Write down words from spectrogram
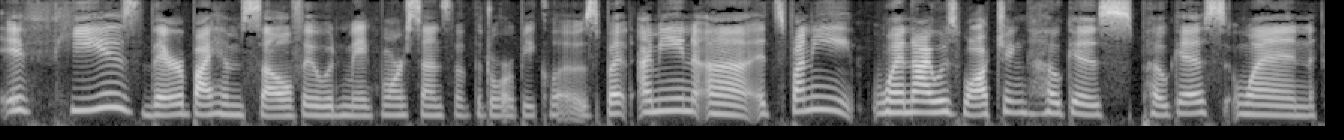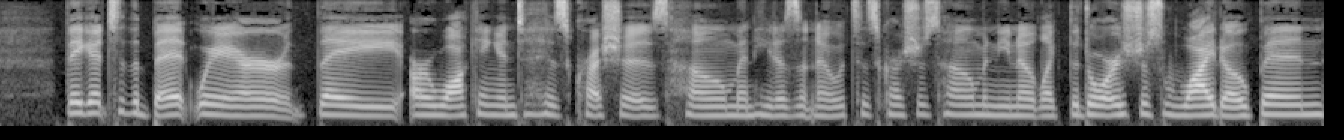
if he is there by himself, it would make more sense that the door be closed. But I mean, uh, it's funny when I was watching Hocus Pocus when they get to the bit where they are walking into his crush's home and he doesn't know it's his crush's home and you know like the door is just wide open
